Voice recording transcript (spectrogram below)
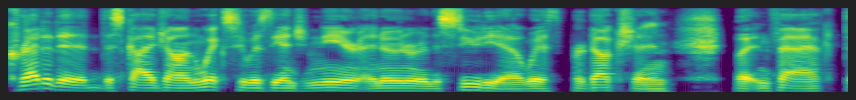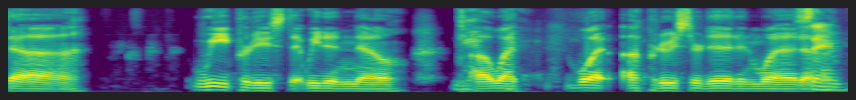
credited this guy John Wicks, who was the engineer and owner of the studio, with production, but in fact, uh, we produced it. We didn't know uh, what what a producer did and what. Uh, Same.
